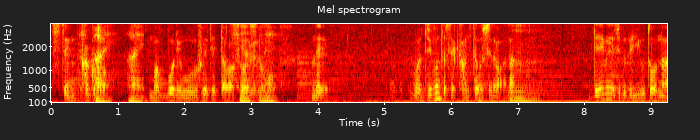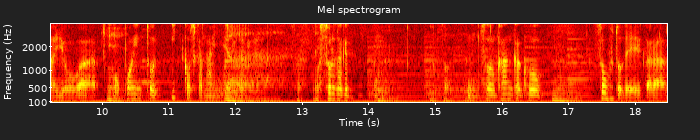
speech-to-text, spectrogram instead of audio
視点角度、はいはい、まあ、ボリューム増えていったわけだけども。で、ね、まあ、自分として感じてほしいのはな、うん、黎明塾で言うと内容は、もうポイント1個しかないんやみたいな、そうですね、それだけ、うん。うん。そうですね、うん、その感覚をソフトでええから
